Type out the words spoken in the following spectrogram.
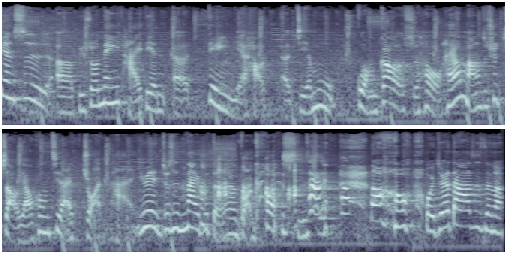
电视呃，比如说那一台电呃电影也好，呃节目广告的时候，还要忙着去找遥控器来转台，因为就是耐不得那个广告的时间。然后我觉得大家是真的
